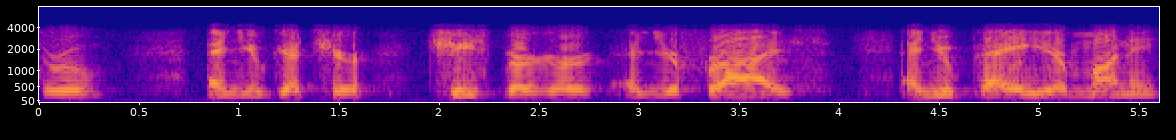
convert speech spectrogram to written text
through and you get your cheeseburger and your fries and you pay your money,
